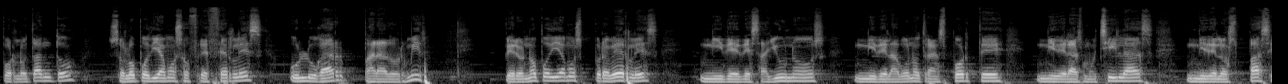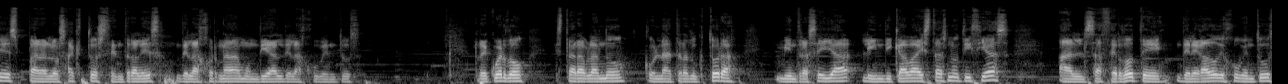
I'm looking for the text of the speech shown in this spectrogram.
Por lo tanto, solo podíamos ofrecerles un lugar para dormir, pero no podíamos proveerles ni de desayunos, ni del abono transporte, ni de las mochilas, ni de los pases para los actos centrales de la Jornada Mundial de la Juventud. Recuerdo estar hablando con la traductora mientras ella le indicaba estas noticias al sacerdote delegado de juventud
